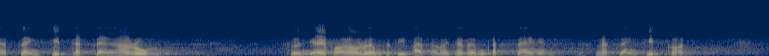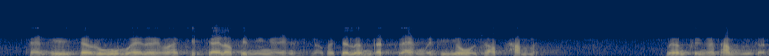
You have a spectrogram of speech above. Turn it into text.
ดัดแปลงจิต ดัดแปลงอารมณ์ ส่วนใหญ่พอเราเริ่มปฏิบัติเราก็จะเริ่มดัดแปลง ดัดแปลงจิตก่อน แทนที่จะรู้ไปเลยว่าจิตใจเราเป็นยังไง เราก็จะเริ่มดัดแปลงเหมือนที่โยชอบทำเริ่มถึงก็ทำนี้ก่อน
